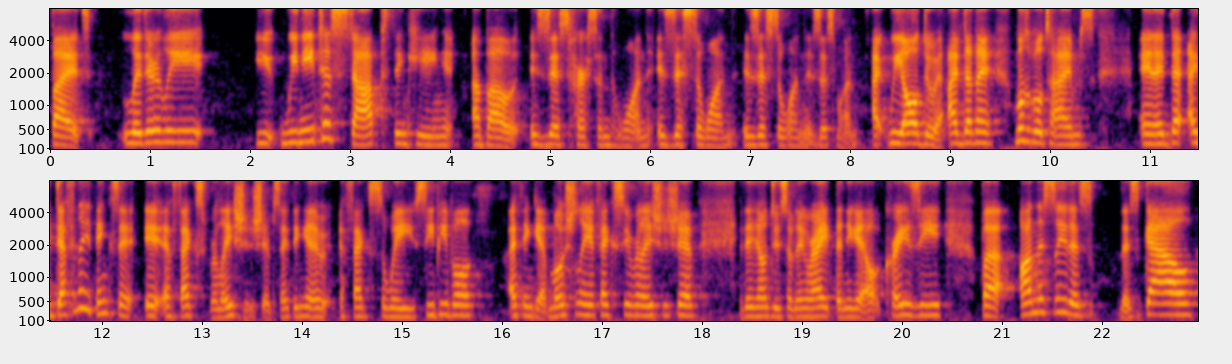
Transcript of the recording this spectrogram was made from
but literally you we need to stop thinking about is this person the one? Is this the one? Is this the one? Is this one? I, we all do it. I've done it multiple times. And I, de- I definitely think that it affects relationships. I think it affects the way you see people. I think it emotionally affects your relationship. If they don't do something right, then you get all crazy. But honestly, this this gal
